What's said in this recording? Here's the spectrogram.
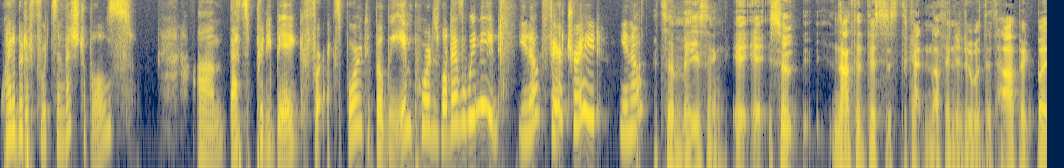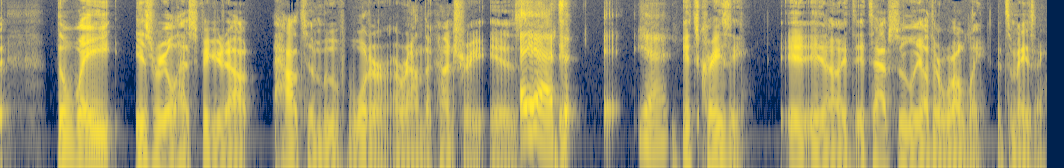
quite a bit of fruits and vegetables. Um, that's pretty big for export, but we import whatever we need. You know, fair trade. You know, it's amazing. It, it- so, not that this has got nothing to do with the topic, but the way Israel has figured out how to move water around the country is yeah, it's it- yeah. it's crazy. It, you know, it, it's absolutely otherworldly. It's amazing.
